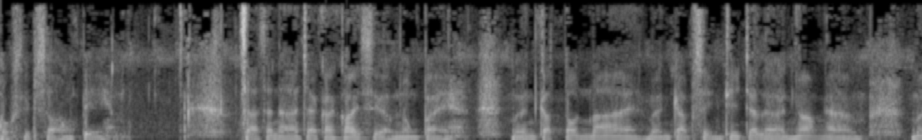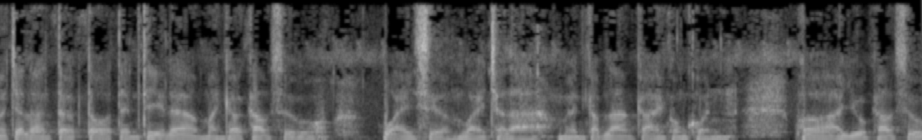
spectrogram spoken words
หกสิบสองปี ศาสนาจะค่อยๆเสื่อมลงไป เหมือนกับต้นไม้ เหมือนกับสิ่งที่เจริญงอกงาม เมื่อเจริญเติบโตเต็มที่แล้วมันก็เข้าสู่วัยเสื่อมวัยชราเหมือนกับร่างกายของคน พออายุเข้าสู่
